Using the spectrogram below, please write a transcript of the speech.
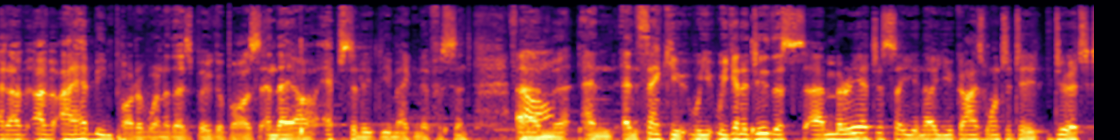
And I've, I've, I have been part of one of those burger bars, and they are absolutely magnificent. Um, Aw. and and thank you. We, we're going to do this, uh, Maria. Just so you know, you guys wanted to do it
